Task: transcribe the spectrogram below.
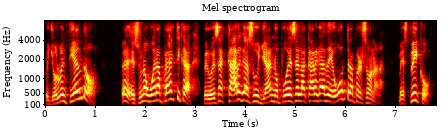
Pues yo lo entiendo. Es una buena práctica, pero esa carga suya no puede ser la carga de otra persona. ¿Me explico?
